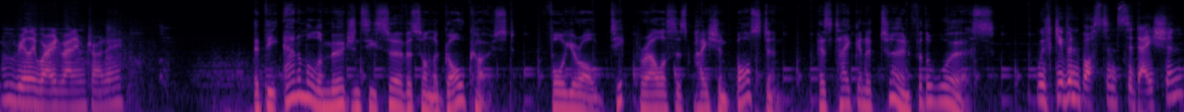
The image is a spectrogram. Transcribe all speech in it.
I'm really worried about him, Drodo. At the Animal Emergency Service on the Gold Coast, four year old tick paralysis patient Boston has taken a turn for the worse. We've given Boston sedation,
